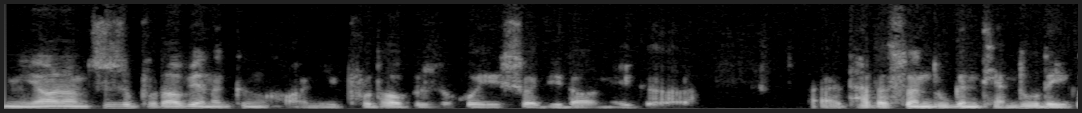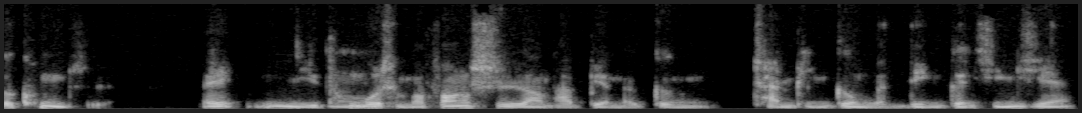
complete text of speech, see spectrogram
你要让芝士葡萄变得更好，你葡萄不是会涉及到那个，呃，它的酸度跟甜度的一个控制，哎，你通过什么方式让它变得更产品更稳定、更新鲜？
